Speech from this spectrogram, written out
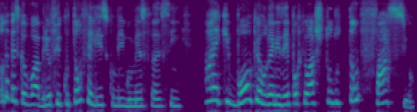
toda vez que eu vou abrir, eu fico tão feliz comigo mesmo. Falei assim, ai, que bom que eu organizei, porque eu acho tudo tão fácil.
